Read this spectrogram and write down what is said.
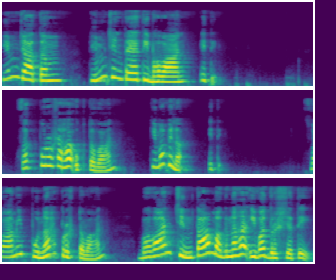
किं जातं? किं चिन्तयति भवान्? इति। सत्पुरुषः उक्तवान् किमपि न। इति। स्वामी पुनः पृष्टवान् भवान् चिन्तामग्नः इव दृश्यते।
